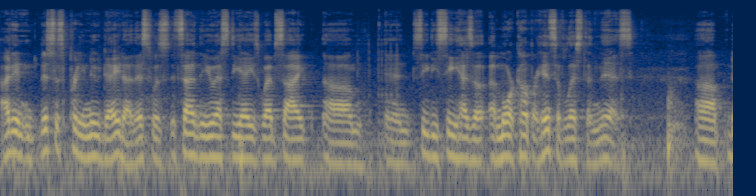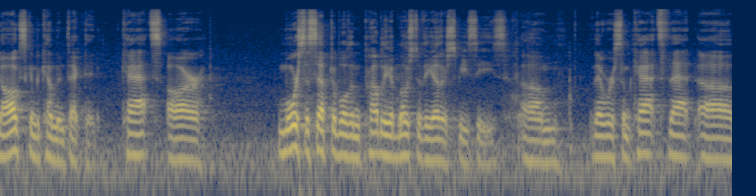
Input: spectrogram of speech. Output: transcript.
I didn't, this is pretty new data. This was, it's on the USDA's website, um, and CDC has a, a more comprehensive list than this. Uh, dogs can become infected. Cats are more susceptible than probably most of the other species. Um, there were some cats that uh,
